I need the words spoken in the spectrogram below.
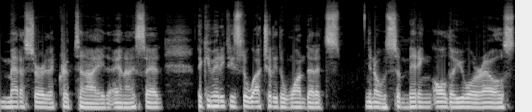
Metacert and Cryptonite, and I said the community is the, actually the one that it's you know submitting all the URLs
